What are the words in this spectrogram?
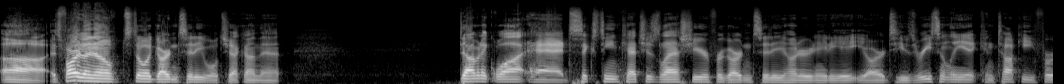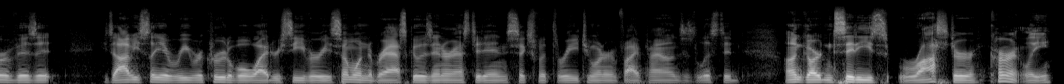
uh, as far as I know, still at Garden City. We'll check on that. Dominic Watt had 16 catches last year for Garden City, 188 yards. He was recently at Kentucky for a visit. He's obviously a re-recruitable wide receiver. He's someone Nebraska is interested in. Six foot three, 205 pounds, is listed on Garden City's roster currently.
